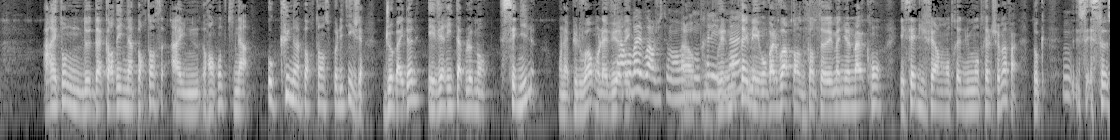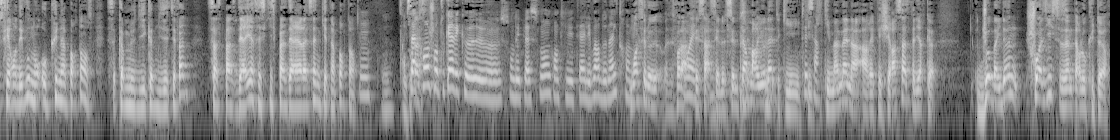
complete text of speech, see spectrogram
arrêtons d'accorder une importance à une rencontre qui n'a aucune importance politique. Joe Biden est véritablement sénile. On a pu le voir, on l'a vu avec. On va le voir justement, on va vous montrer les images. Le montrer, mais on va le voir quand, euh, Emmanuel Macron essaie de lui faire montrer, de lui montrer le chemin. Enfin, donc mm. ces rendez-vous n'ont aucune importance. Comme, dit, comme disait Stéphane, ça se passe derrière, c'est ce qui se passe derrière la scène qui est important. Mm. Mm. Ça tranche en tout cas avec euh, son déplacement quand il était allé voir Donald Trump. Moi, c'est le, voilà, c'est ça, c'est le, le, terme marionnette qui, qui, m'amène à, réfléchir à ça, c'est-à-dire que Joe Biden choisit ses interlocuteurs.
